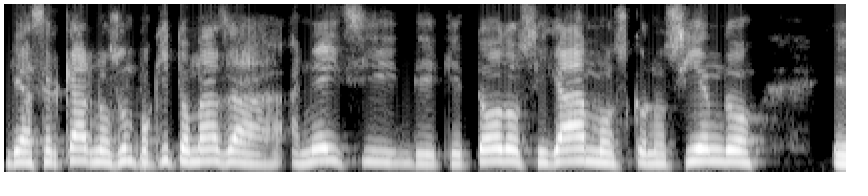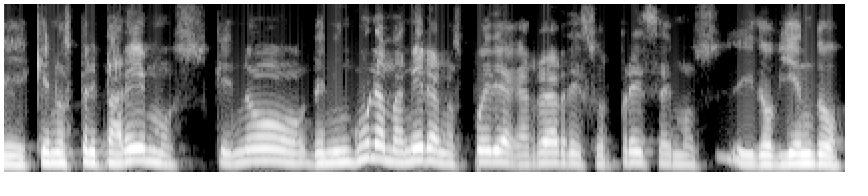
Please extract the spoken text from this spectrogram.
de acercarnos un poquito más a, a de que todos sigamos conociendo eh, que nos preparemos, que no de ninguna manera nos puede agarrar de sorpresa. Hemos ido viendo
